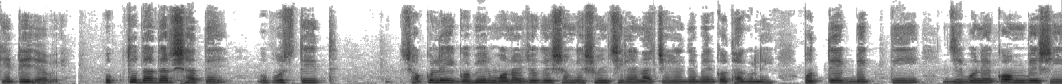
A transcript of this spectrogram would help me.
কেটে যাবে। উক্ত দাদার সাথে উপস্থিত সকলেই গভীর মনোযোগের সঙ্গে শুনছিলেন আচার্যদেবের কথাগুলি। প্রত্যেক ব্যক্তি জীবনে কম বেশি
